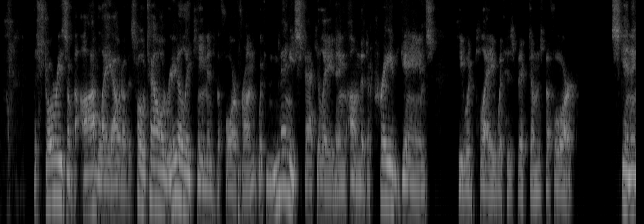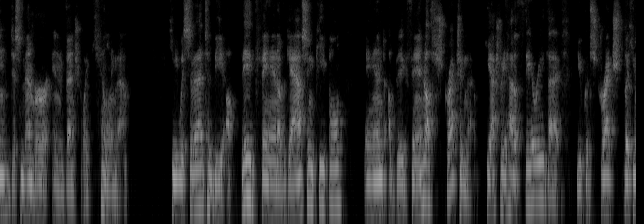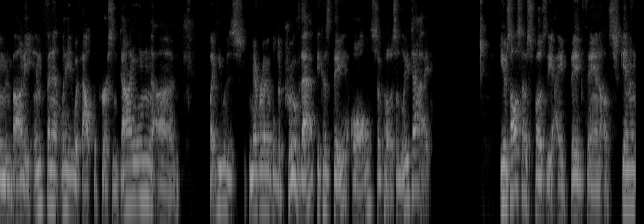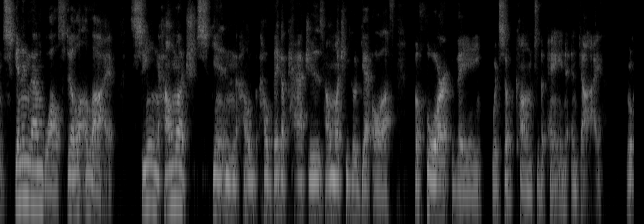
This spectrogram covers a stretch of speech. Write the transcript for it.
the stories of the odd layout of his hotel really came into the forefront, with many speculating on the depraved games he would play with his victims before skinning, dismember, and eventually killing them. He was said to be a big fan of gassing people and a big fan of stretching them. He actually had a theory that you could stretch the human body infinitely without the person dying. Um, but he was never able to prove that because they all supposedly died. He was also supposedly a big fan of skinning, skinning them while still alive, seeing how much skin, how, how big a patch is, how much he could get off before they would succumb to the pain and die. Ugh,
